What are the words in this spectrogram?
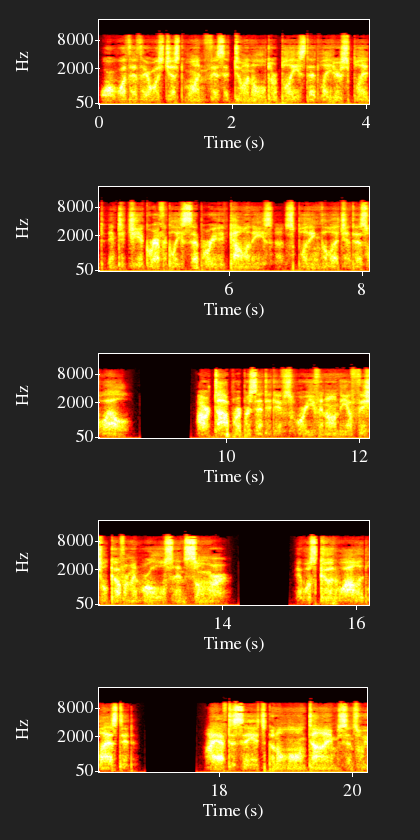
or whether there was just one visit to an older place that later split into geographically separated colonies, splitting the legend as well. Our top representatives were even on the official government rolls in Sumer. It was good while it lasted. I have to say it's been a long time since we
